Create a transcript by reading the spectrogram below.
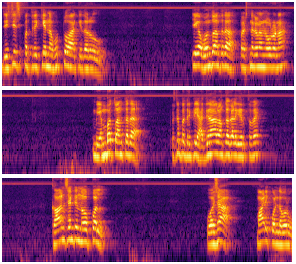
ಜಸ್ಟಿಸ್ ಪತ್ರಿಕೆಯನ್ನು ಹುಟ್ಟು ಹಾಕಿದರು ಈಗ ಒಂದು ಅಂಕದ ಪ್ರಶ್ನೆಗಳನ್ನು ನೋಡೋಣ. ಎಂಬತ್ತು ಅಂಕದ ಪ್ರಶ್ನೆ ಪತ್ರಿಕೆಯಲ್ಲಿ ಹದಿನಾರು ಅಂಕಗಳಿಗಿರ್ತದೆ ಕಾನ್ಸ್ಟೆಂಟಿನೋಪಲ್ ವಶ ಮಾಡಿಕೊಂಡವರು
